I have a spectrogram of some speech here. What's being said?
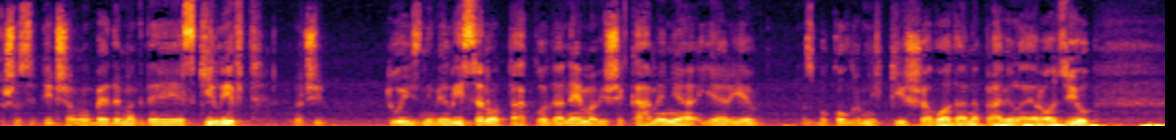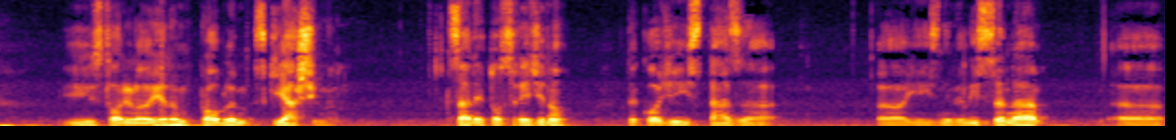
što se tiče onog bedema gde je ski lift, znači tu je iznivelisano, tako da nema više kamenja, jer je zbog ogromnih kiša voda napravila eroziju i stvorila jedan problem s kijašima. Sada je to sređeno, takođe i staza uh, je iznivelisana, uh,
